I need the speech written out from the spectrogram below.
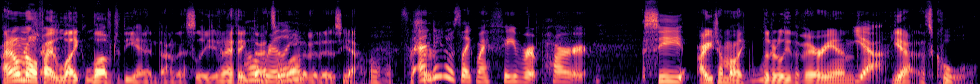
I don't know if I like loved the end, honestly, and I think Oh, that's a lot of it is. Yeah, oh, for The sure. ending was like my favorite part. See, are you talking about like literally the very end? Yeah. Yeah, that's cool.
